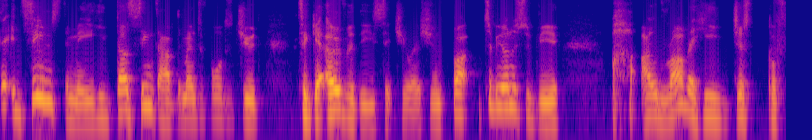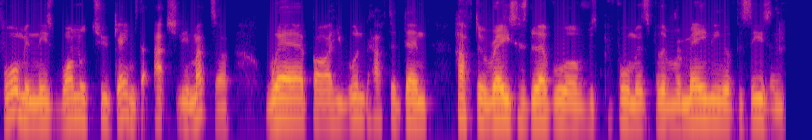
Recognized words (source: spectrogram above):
it seems to me he does seem to have the mental fortitude to get over these situations. But to be honest with you, I would rather he just perform in these one or two games that actually matter, whereby he wouldn't have to then have to raise his level of his performance for the remaining of the season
